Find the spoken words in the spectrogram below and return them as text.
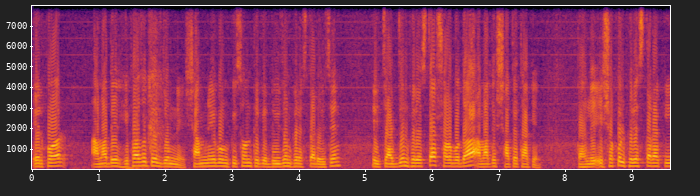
এরপর আমাদের হেফাজতের জন্য সামনে এবং পিছন থেকে দুইজন ফেরেস্তা রয়েছেন। এই চারজন ফেরেস্তা সর্বদা আমাদের সাথে থাকেন। তাহলে এই সকল ফেরেস্তারা কি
